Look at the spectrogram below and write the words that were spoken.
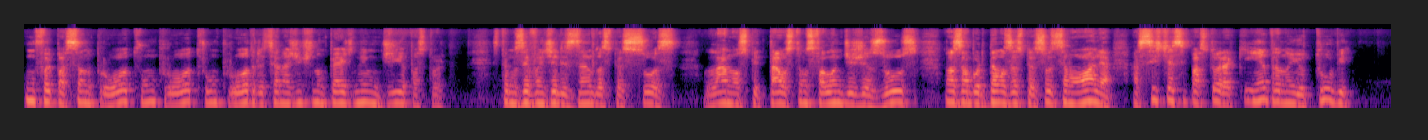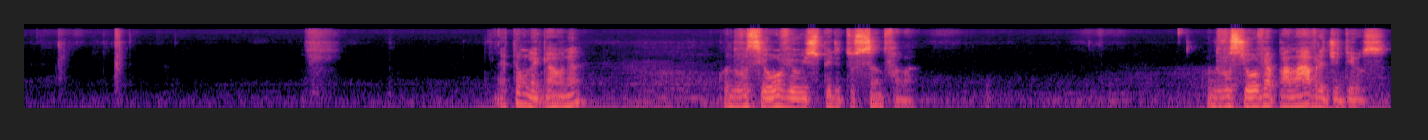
Um foi passando para o outro, um para o outro, um para o outro, disseram: a gente não perde nenhum dia, pastor. Estamos evangelizando as pessoas lá no hospital, estamos falando de Jesus, nós abordamos as pessoas e olha, assiste esse pastor aqui, entra no YouTube. É tão legal, né? Quando você ouve o Espírito Santo falar. Quando você ouve a palavra de Deus.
